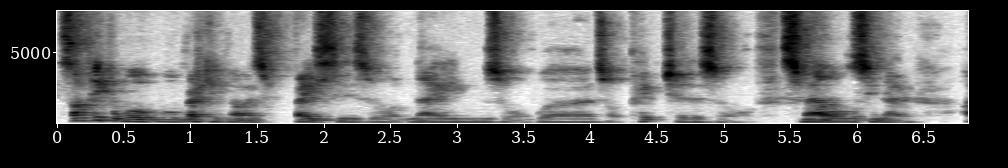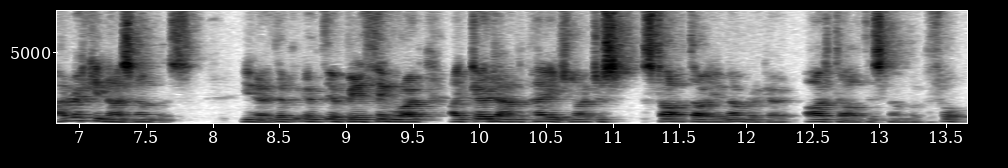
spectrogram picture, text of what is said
some people will, will recognize faces or names or words or pictures or smells. You know, I recognize numbers. You know, there, would be a thing where I'd, I'd, go down the page and I'd just start dialing a number and go, I've dialed this number before.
